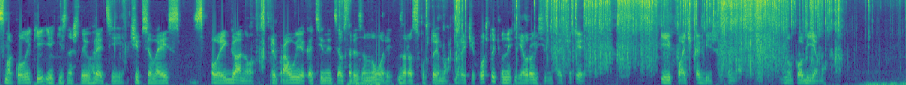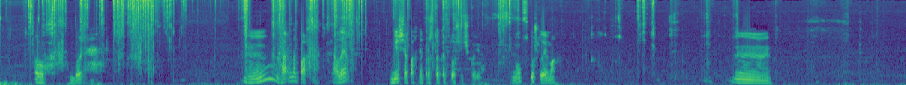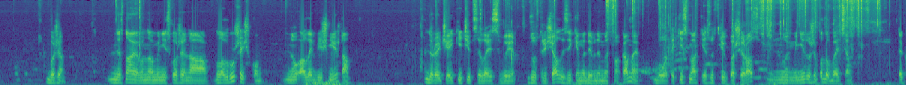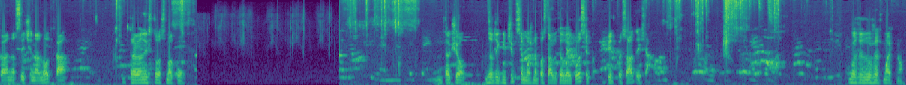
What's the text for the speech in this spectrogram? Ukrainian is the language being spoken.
Смаколики, які знайшли в Греції. Чіпси Лейс з орігано з приправою, яка ціниться в Середземноморі. Зараз скуштуємо. До речі, коштують вони євро 84. І пачка більше, у. Ну, по об'єму. Ох, боже. м гарно пахне, але більше пахне просто картошечкою. Ну, скуштуємо. м Боже, не знаю, воно мені схоже на лаврушечку, ну але більш ніжна. До речі, які чіпси лейс ви зустрічали, з якими дивними смаками, бо такий смак я зустрів перший раз, ну і мені дуже подобається. Така насичена нотка травянистого смаку. Так що за такі чіпси можна поставити лайкосик, підписатися. Бо це дуже смачно.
